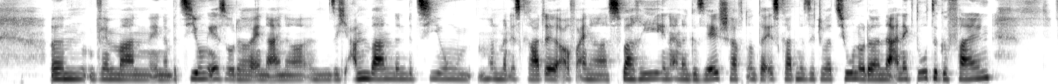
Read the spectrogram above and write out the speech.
ähm, wenn man in einer Beziehung ist oder in einer in sich anbahnenden Beziehung und man ist gerade auf einer Soiree in einer Gesellschaft und da ist gerade eine Situation oder eine Anekdote gefallen,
